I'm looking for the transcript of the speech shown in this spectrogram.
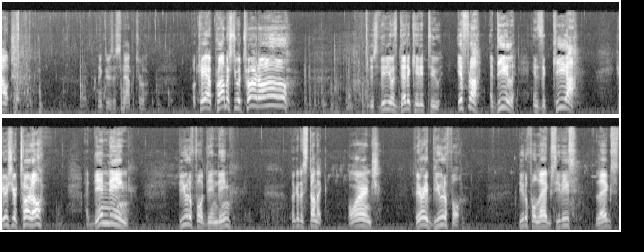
Ouch. I think there's a snapper turtle. Okay, I promised you a turtle! This video is dedicated to Ifra, Adil, and Zakia. Here's your turtle. A dinding. Beautiful dinding. Look at the stomach. Orange. Very beautiful. Beautiful legs. See these legs?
